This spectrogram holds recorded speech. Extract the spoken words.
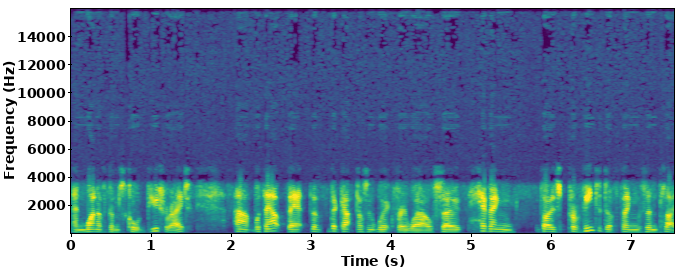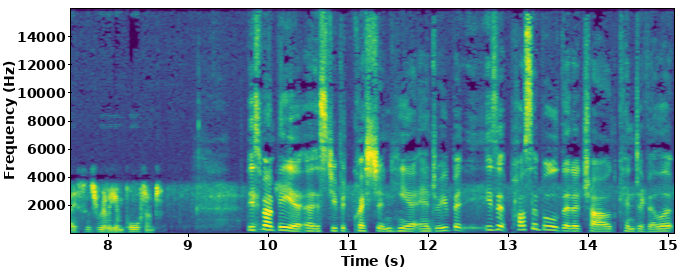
and one of them is called butyrate, uh, without that, the, the gut doesn't work very well. So having those preventative things in place is really important. This might be a, a, stupid question here, Andrew, but is it possible that a child can develop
